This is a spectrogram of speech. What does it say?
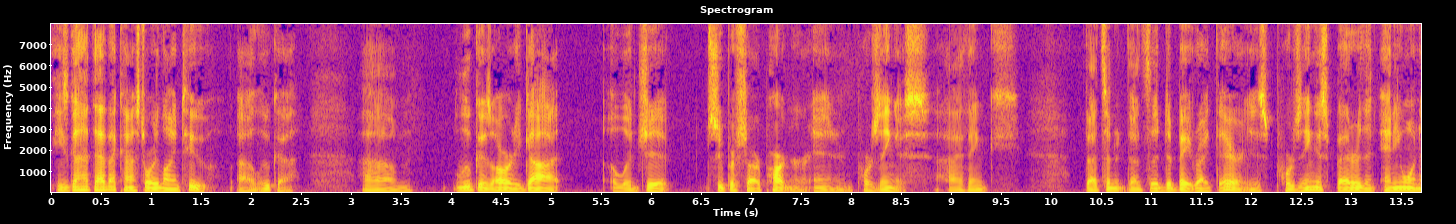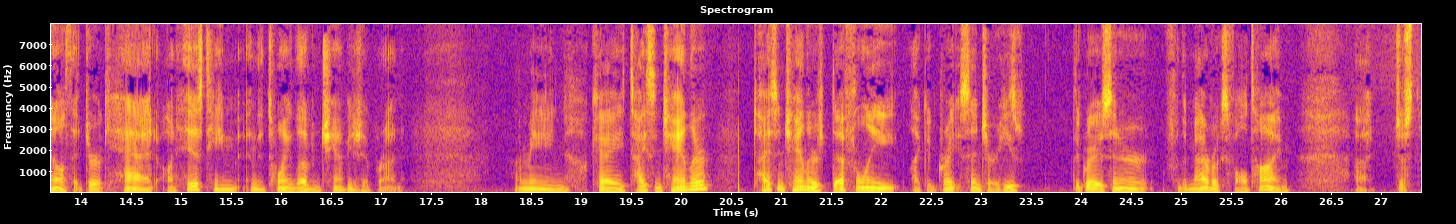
He's gonna have to have that kind of storyline too, uh, Luka. Um, Luka's already got a legit superstar partner in Porzingis. I think that's a that's a debate right there. Is Porzingis better than anyone else that Dirk had on his team in the 2011 championship run? I mean, okay, Tyson Chandler. Tyson Chandler is definitely like a great center. He's the greatest center for the Mavericks of all time. Uh, just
